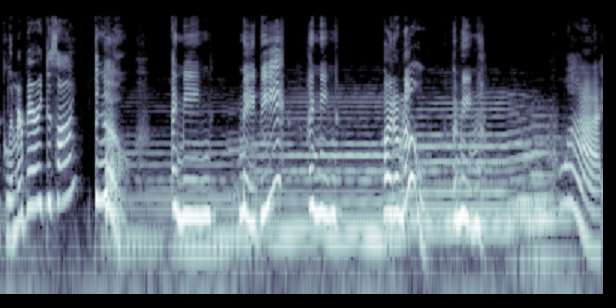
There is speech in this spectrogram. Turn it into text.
Glimmerberry design? No. I mean, maybe? I mean, I don't know. I mean, why?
